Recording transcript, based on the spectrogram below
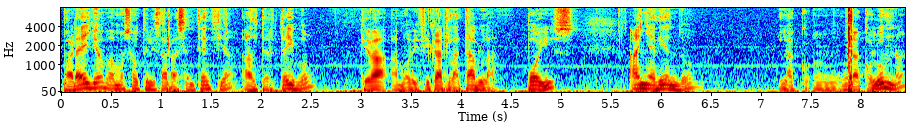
Para ello vamos a utilizar la sentencia alterTable que va a modificar la tabla POIS añadiendo una columna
